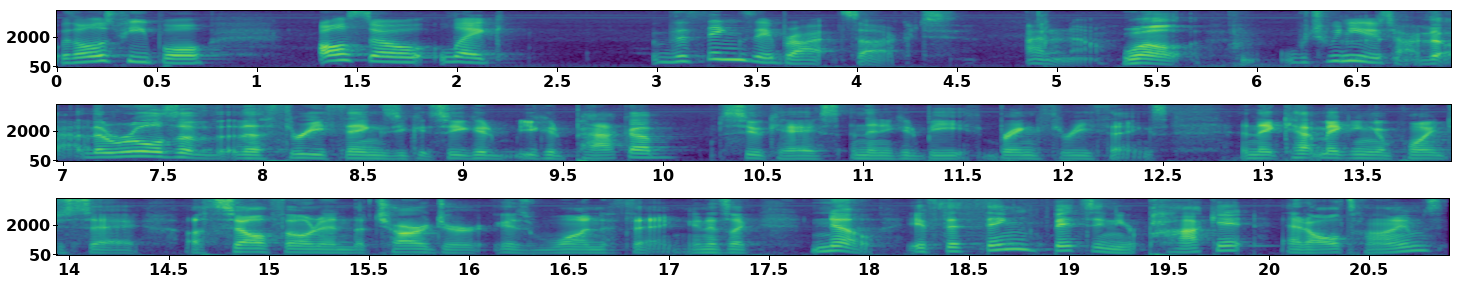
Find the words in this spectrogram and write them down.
with all those people. Also, like the things they brought sucked. I don't know, well which we need to talk the, about. the rules of the, the three things you could so you could you could pack a suitcase and then you could be bring three things and they kept making a point to say a cell phone and the charger is one thing and it's like no if the thing fits in your pocket at all times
